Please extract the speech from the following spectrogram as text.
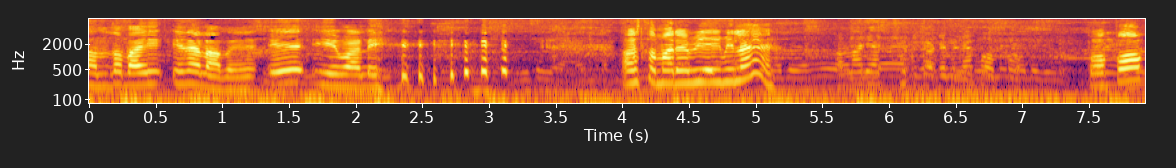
हम तो भाई इन्हें लावे हैं ए ये वाले। आज तुम्हारे अभी यही मिला है? हमारे यहाँ छोटे छोटे मिले पॉपकॉर्न पॉप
